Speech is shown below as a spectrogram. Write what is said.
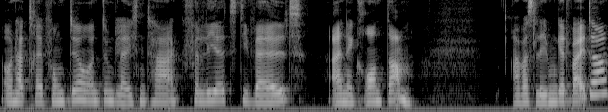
und hat drei Punkte und am gleichen Tag verliert die Welt eine Grand Dame. Aber das Leben geht weiter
